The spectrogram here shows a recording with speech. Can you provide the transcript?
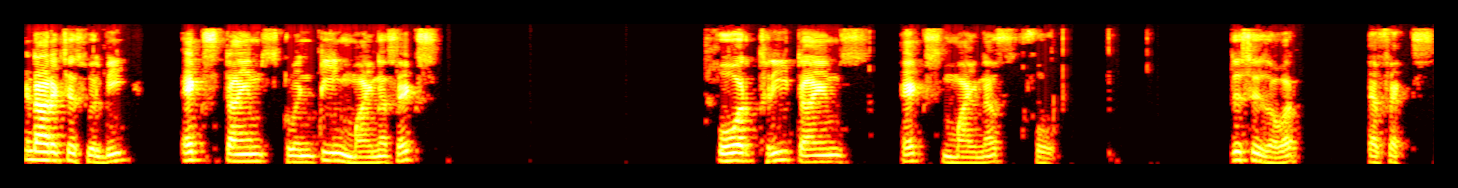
And RHS will be x times 20 minus x over 3 times x minus 4. This is our fx.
